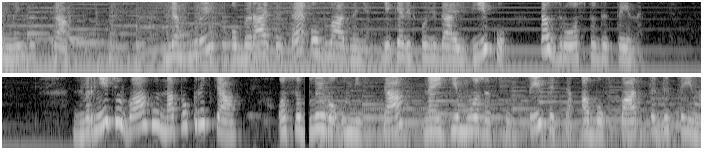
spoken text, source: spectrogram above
у них застрягти. Для гри обирайте те обладнання, яке відповідає віку та зросту дитини. Зверніть увагу на покриття, особливо у місцях, на які може спуститися або впасти дитина.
